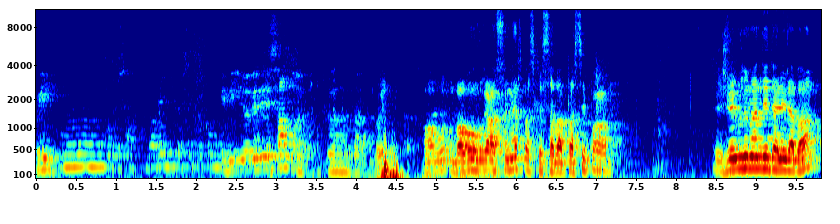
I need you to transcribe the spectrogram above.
Oui. Mmh, comme ça. On aurait dit que c'était comme... Et puis il devait descendre. Oui. On va, on va rouvrir la fenêtre parce que ça va passer par... Je vais vous demander d'aller là-bas.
